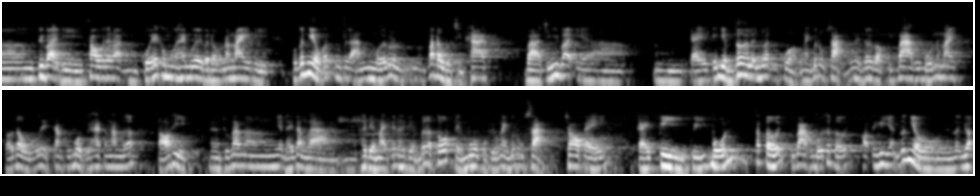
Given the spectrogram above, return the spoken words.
uh, tuy vậy thì sau giai đoạn cuối 2020 và đầu năm nay thì có rất nhiều các dự án mới bắt đầu được triển khai và chính vì vậy à, cái cái điểm rơi lợi nhuận của ngành bất động sản có thể rơi vào quý 3, quý 4 năm nay và bắt đầu có thể sang quý 1, quý 2 tháng năm nữa. Đó thì ờ, chúng ta ờ, nhận thấy rằng là thời điểm này cái thời điểm rất là tốt để mua cổ phiếu ngành bất động sản cho cái cái kỳ quý 4 sắp tới quý 3, quý 4 sắp tới. Họ sẽ ghi nhận rất nhiều lợi nhuận.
